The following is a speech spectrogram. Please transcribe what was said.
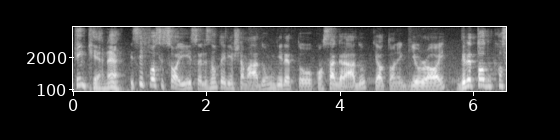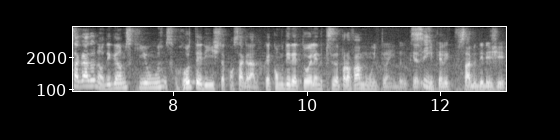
quem quer, né? E se fosse só isso, eles não teriam chamado um diretor consagrado, que é o Tony Gilroy. Diretor consagrado não, digamos que um roteirista consagrado, porque como diretor ele ainda precisa provar muito ainda do que, Sim. de que ele sabe dirigir.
